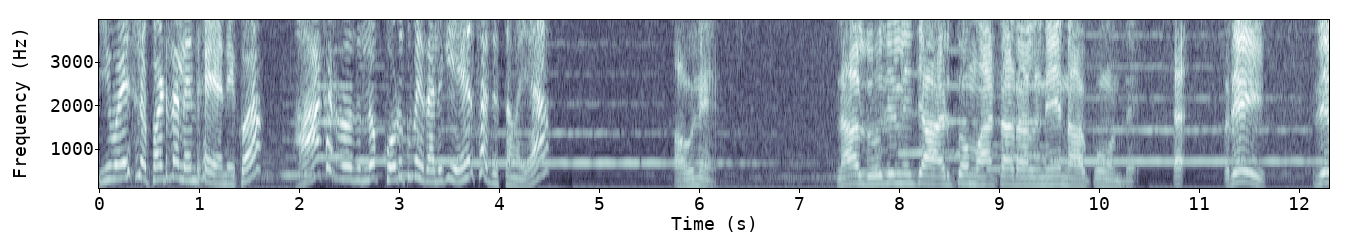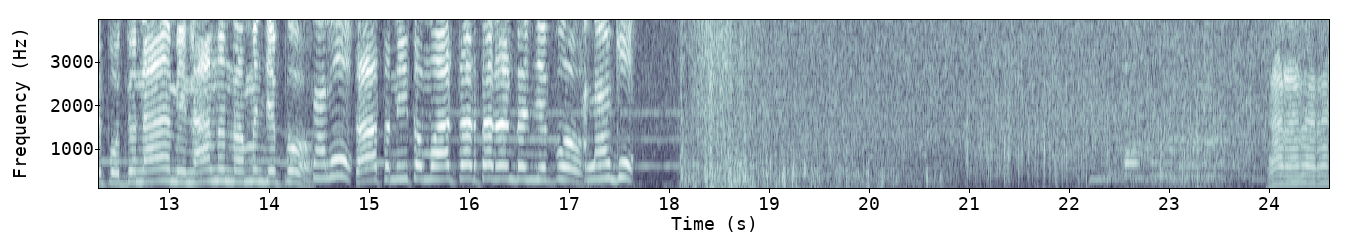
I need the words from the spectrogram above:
ఈ వయసులో పట్టుదల ఎందుకయ్యా నీకు? ఆఖరి రోజుల్లో కొడుకు మీద అలిగి ఏం సాధిస్తామయ్యా? అవునే. నాలుగు రోజుల నుంచి ఆడితో మాట్లాడాలని నాకు ఉంది. ఏ, రేయ్ రేపు పొద్దున్న మీ నాన్న రమ్మని చెప్పు. సరే. తాత నీతో మాట్లాడతాడంటని చెప్పు. అలాగే. రా రా రా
